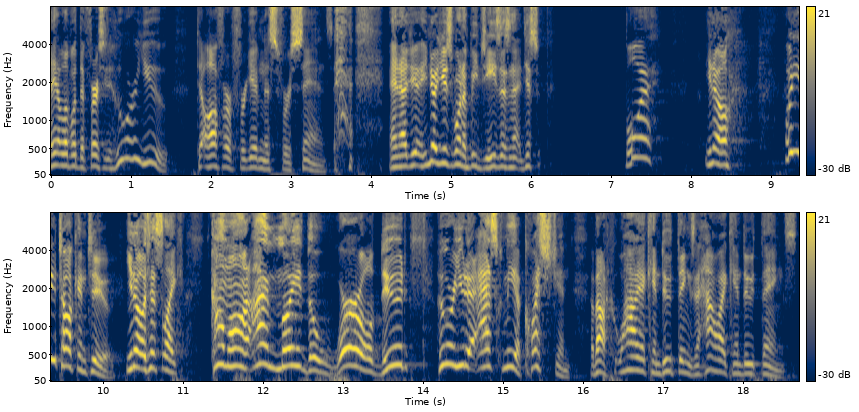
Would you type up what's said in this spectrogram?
I love what the first says. Who are you to offer forgiveness for sins? and I, you know, you just want to be Jesus and I just, boy, you know, what are you talking to? You know, it's just like, come on, I made the world, dude. Who are you to ask me a question about why I can do things and how I can do things?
